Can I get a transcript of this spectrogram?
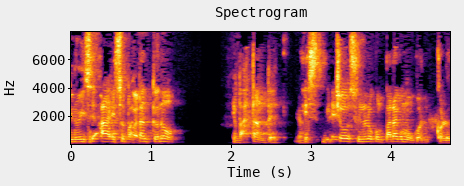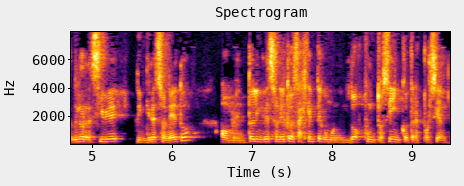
Y uno dice, ah, ¿eso es bastante o no? Es bastante. Es, de hecho, si uno lo compara como con, con lo que uno recibe de ingreso neto, aumentó el ingreso neto de esa gente como en un 2.5, 3%,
